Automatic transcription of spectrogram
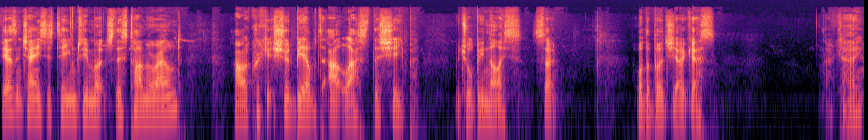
he hasn't changed his team too much this time around, our cricket should be able to outlast the sheep, which will be nice. So, or the budgie, I guess. Okay.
